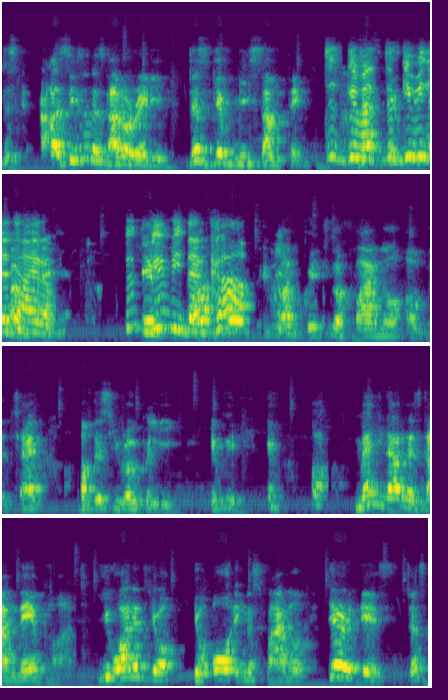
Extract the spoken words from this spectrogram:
Just our season is done already. Just give me something. Just give us. Just give me the title. Just if give me the cup. Did not get to the final of the champ of this Europa League. If we, if uh, Man United has done their part. You wanted your your all English final. Here it is, just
